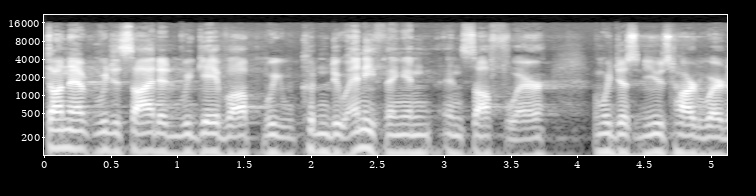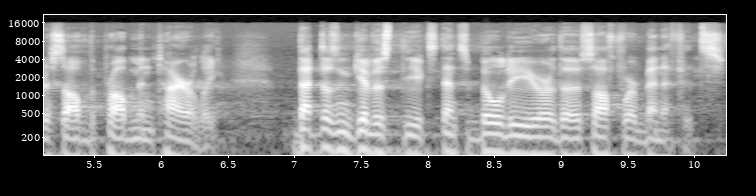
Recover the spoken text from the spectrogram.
done it, we decided we gave up, we couldn't do anything in, in software, and we just used hardware to solve the problem entirely that doesn't give us the extensibility or the software benefits.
